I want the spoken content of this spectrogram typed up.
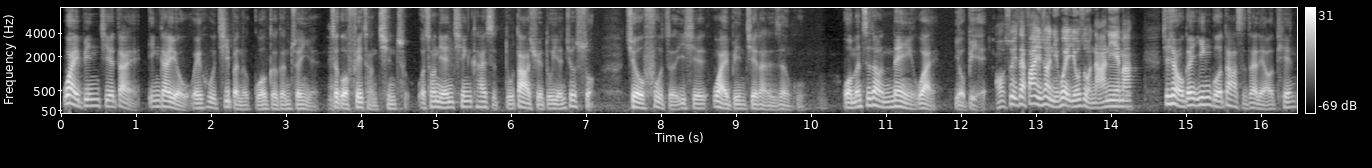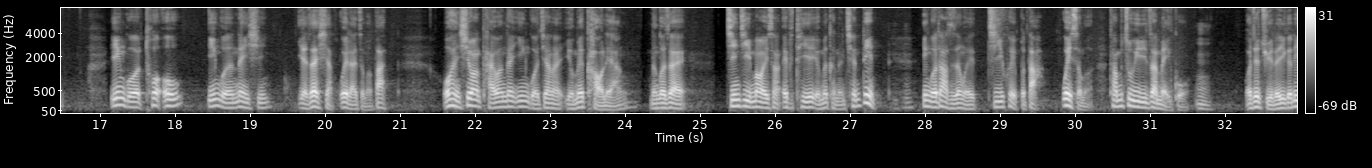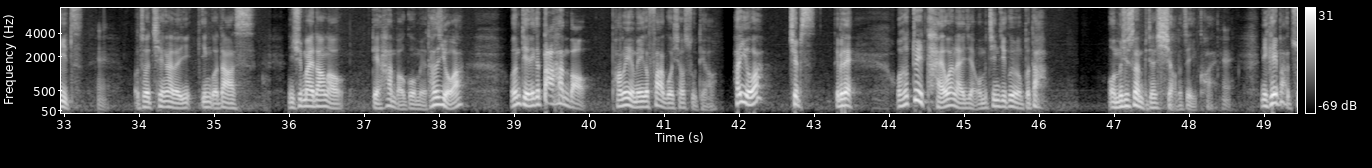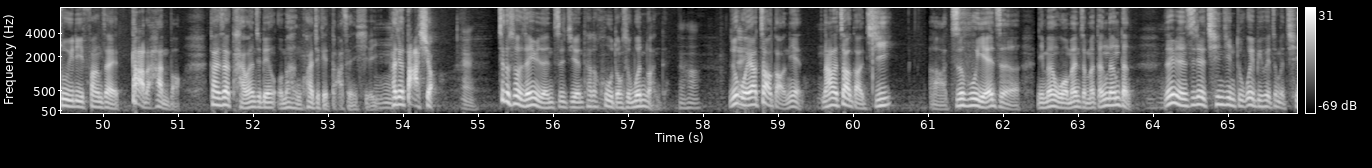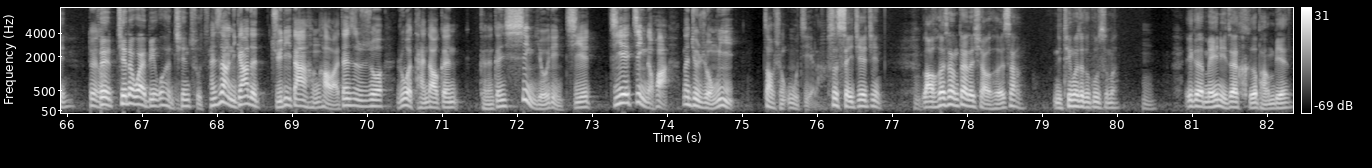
外宾接待应该有维护基本的国格跟尊严，这个我非常清楚。我从年轻开始读大学、读研究所，就负责一些外宾接待的任务。我们知道内外有别，哦，所以在发言上你会有所拿捏吗？就像我跟英国大使在聊天，英国脱欧，英国的内心也在想未来怎么办。我很希望台湾跟英国将来有没有考量能够在经济贸易上 FTA 有没有可能签订？英国大使认为机会不大，为什么？他们注意力在美国。嗯，我就举了一个例子，我说：“亲爱的英英国大使，你去麦当劳点汉堡过没有？”他说：“有啊。”我们点了一个大汉堡，旁边有没有一个法国小薯条？他有啊，chips，对不对？我说：“对台湾来讲，我们经济规模不大，我们就算比较小的这一块，你可以把注意力放在大的汉堡，但是在台湾这边，我们很快就可以达成协议。”他就大笑。这个时候人与人之间他的互动是温暖的。如果要照稿念，拿了照稿机，啊，知乎也者，你们我们怎么等等等，人与人之间的亲近度未必会这么亲。对，所以接待外宾我很清楚。韩市长，你刚刚的举例当然很好啊，但是是说如果谈到跟可能跟性有一点接接近的话，那就容易造成误解了。是谁接近？老和尚带着小和尚，你听过这个故事吗？嗯，一个美女在河旁边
